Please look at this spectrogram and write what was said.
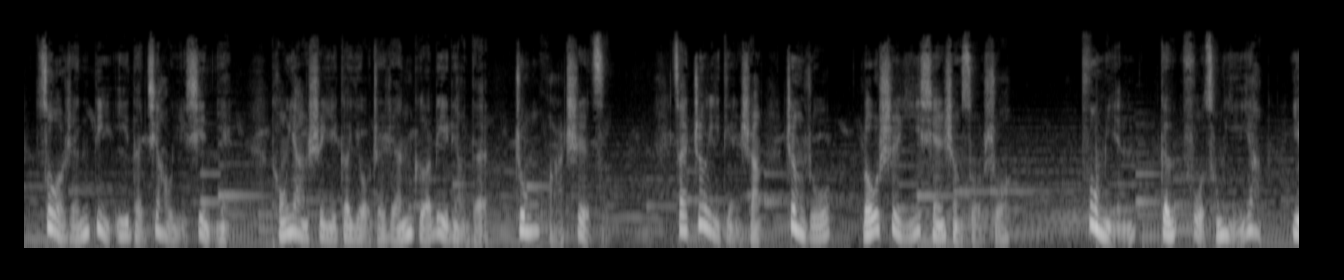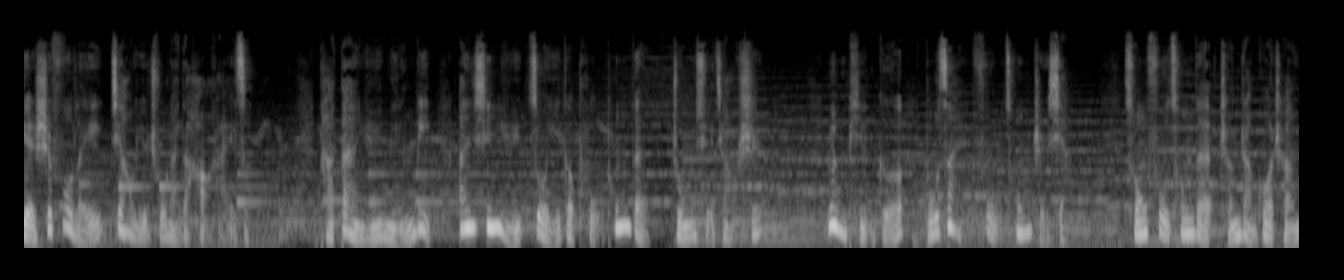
“做人第一”的教育信念，同样是一个有着人格力量的中华赤子。在这一点上，正如娄世仪先生所说，傅敏跟傅聪一样，也是傅雷教育出来的好孩子。他淡于名利，安心于做一个普通的中学教师。论品格，不在傅聪之下。从傅聪的成长过程，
